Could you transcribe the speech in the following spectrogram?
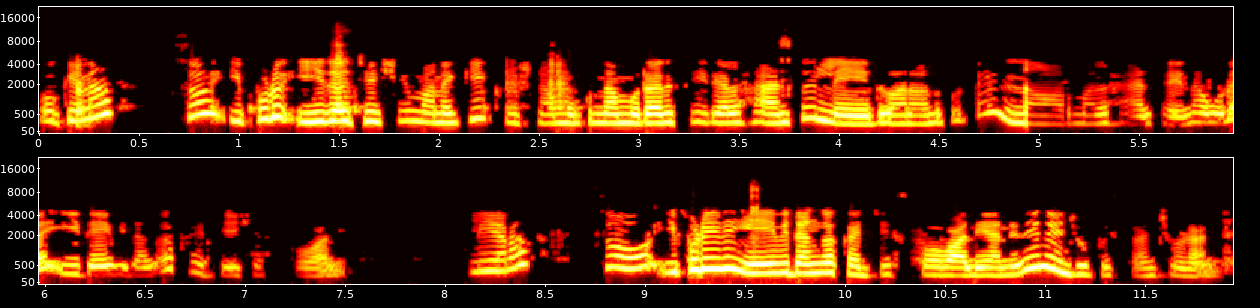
ఓకేనా? సో, ఇప్పుడు ఇది వచ్చేసి మనకి 'కృష్ణ ముకుంద మురారి' సీరియల్ హ్యాండ్స్ లేదు అని అనుకుంటే నార్మల్ హ్యాండ్స్ అయినా కూడా ఇదే విధంగా కట్ చేసేసుకోవాలి. క్లియరా? సో, ఇప్పుడు ఇది ఏ విధంగా కట్ చేసుకోవాలి అనేది నేను చూపిస్తాను చూడండి.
